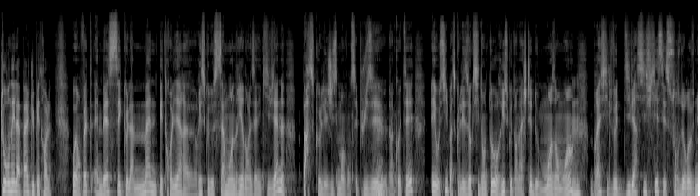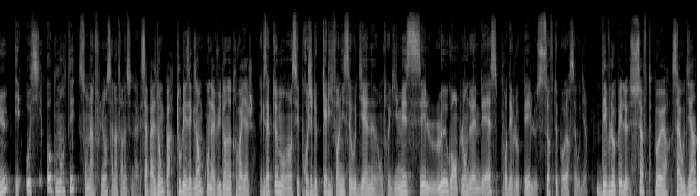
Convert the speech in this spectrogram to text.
tourner la page du pétrole. Ouais, en fait, MBS sait que la manne pétrolière euh, risque de s'amoindrir dans les années qui viennent parce que les gisements vont s'épuiser Mm. euh, d'un côté et aussi parce que les Occidentaux risquent d'en acheter de moins en moins. Mm. Bref, il veut diversifier ses sources de revenus et aussi augmenter son influence à l'international. Ça passe donc par tous les exemples qu'on a vus dans notre voyage. Exactement, hein, ces projets de Californie saoudienne, entre guillemets, c'est le grand plan de MBS pour développer le soft power saoudien. Développer le soft power saoudien,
